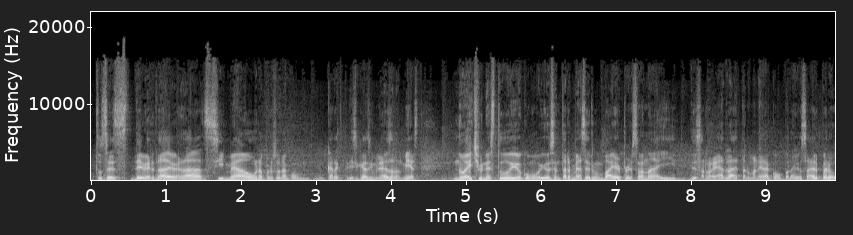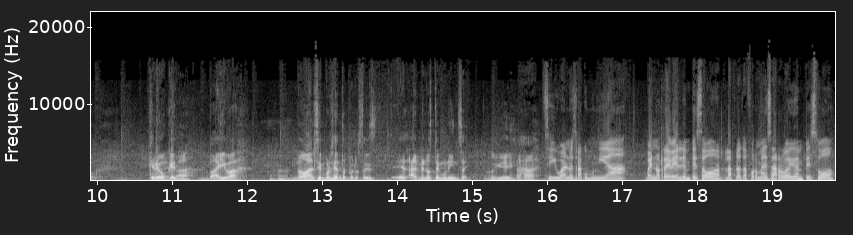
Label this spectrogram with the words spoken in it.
Entonces, de verdad, de verdad, sí me hago una persona con características similares a las mías. No he hecho un estudio como yo sentarme a hacer un buyer persona y desarrollarla de tal manera como para yo saber, pero creo que ahí va. No al 100%, pero estoy, eh, al menos tengo un insight. Okay. Ajá. Sí, igual nuestra comunidad, bueno, Rebel empezó, la plataforma de desarrollo empezó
